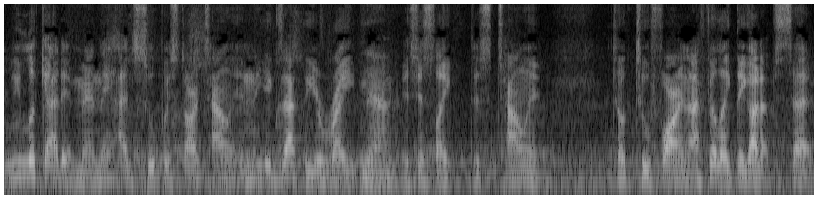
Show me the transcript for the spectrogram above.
we, we look at it, man. They had superstar talent, and exactly, you're right, man. Yeah. It's just like this talent took too far, and I feel like they got upset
